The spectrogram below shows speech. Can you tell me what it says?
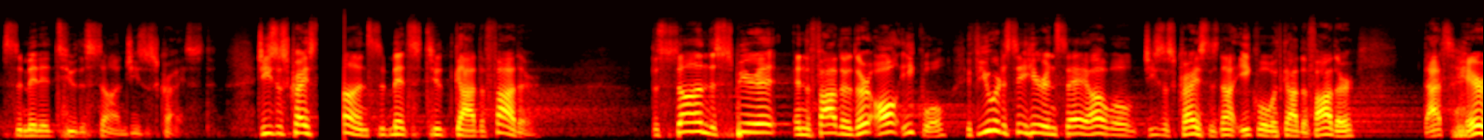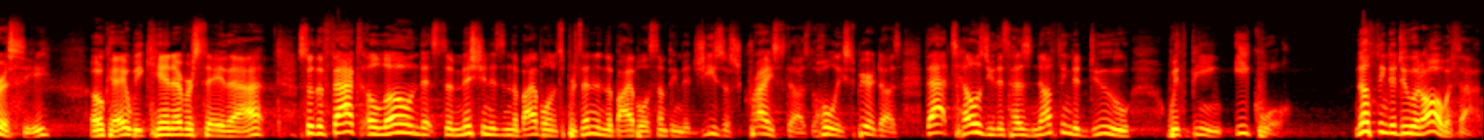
submitted to the Son, Jesus Christ. Jesus Christ, the Son, submits to God the Father. The Son, the Spirit, and the Father, they're all equal. If you were to sit here and say, oh, well, Jesus Christ is not equal with God the Father, that's heresy. Okay, we can't ever say that. So the fact alone that submission is in the Bible and it's presented in the Bible is something that Jesus Christ does, the Holy Spirit does, that tells you this has nothing to do with being equal. Nothing to do at all with that.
